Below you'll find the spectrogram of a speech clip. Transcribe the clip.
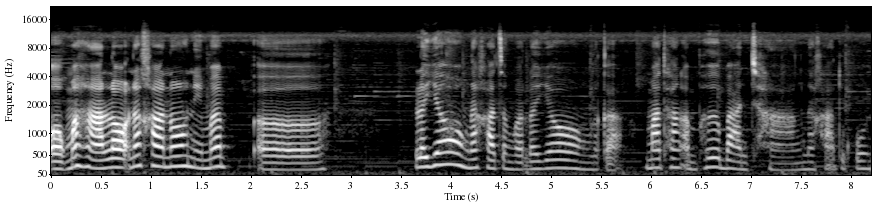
ออกมาหาเลาะนะคะเนาะนี่มาเอ่อระยองนะคะ จังหวัดระยองแล้วก็มาทางอำเภอบานช้างนะคะ ทุกคน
